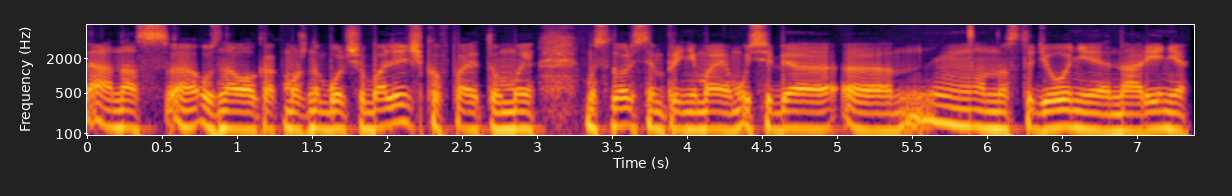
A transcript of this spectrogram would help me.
о нас э, узнавал как можно больше болельщиков, поэтому мы, мы с удовольствием принимаем у себя на стадионе, на арене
